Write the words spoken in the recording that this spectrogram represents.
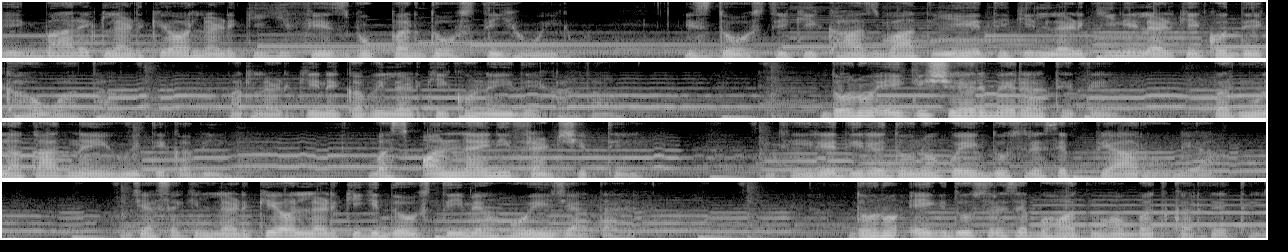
एक बार एक लड़के और लड़की की फेसबुक पर दोस्ती हुई। इस दोस्ती की खास बात यह थी कि लड़की ने लड़के को देखा हुआ था, पर लड़के ने कभी लड़की को नहीं देखा था। दोनों एक ही शहर में रहते थे, पर मुलाकात नहीं हुई थी कभी। बस ऑनलाइन ही फ्रेंडशिप थी। धीरे धीरे दोनों को एक दूसरे से प्यार हो गया, जैसा कि लड़के और लड़की की दोस्ती में हो ही जाता है। दोनों एक दूसरे से बहुत मोहब्बत करते थे।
